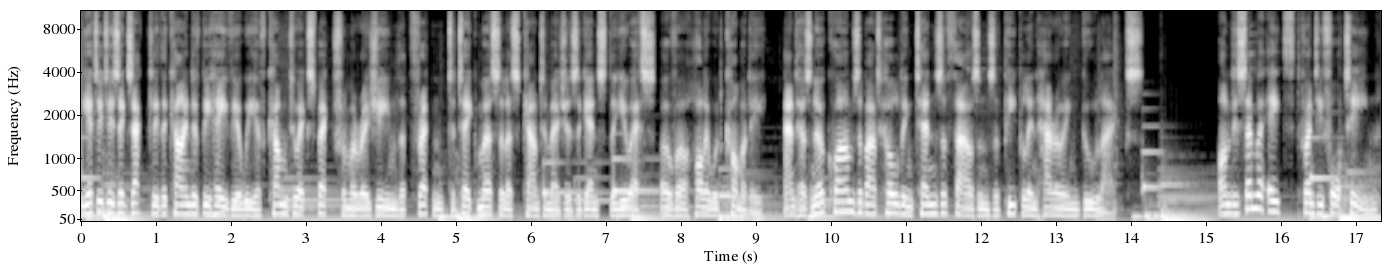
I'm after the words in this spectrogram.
Yet it is exactly the kind of behavior we have come to expect from a regime that threatened to take merciless countermeasures against the US over Hollywood comedy, and has no qualms about holding tens of thousands of people in harrowing gulags. On December 8, 2014,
